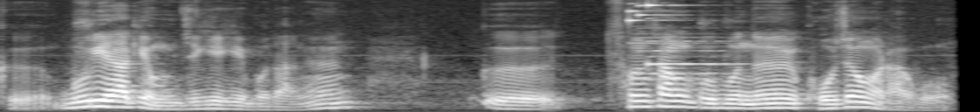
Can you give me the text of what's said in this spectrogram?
그 무리하게 움직이기보다는 그 손상 부분을 고정을 하고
